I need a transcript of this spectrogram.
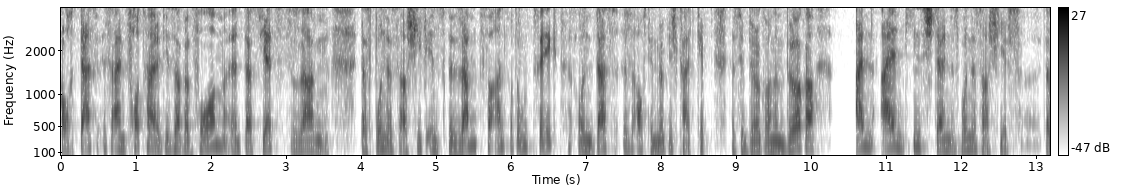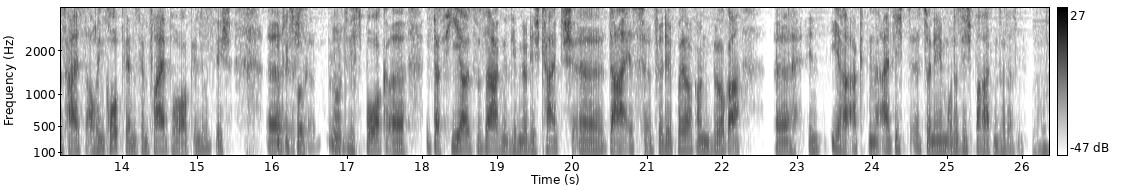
auch das ist ein Vorteil dieser Reform, äh, dass jetzt sozusagen das Bundesarchiv insgesamt Verantwortung trägt und dass es auch die Möglichkeit gibt, dass die Bürgerinnen und Bürger an allen Dienststellen des Bundesarchivs Das heißt auch in Koblenz, in Freiburg, in Ludwig, äh, Ludwigsburg, Ludwigsburg äh, dass hier sozusagen die Möglichkeit äh, da ist für die Bürgerinnen und Bürger, äh, in ihre Akten Einsicht zu nehmen oder sich beraten zu lassen. Mhm.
